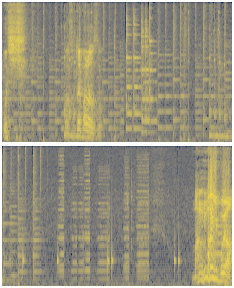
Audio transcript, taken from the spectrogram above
오씨. 어, 갑자기 빨라졌어. 망망이 뭐야?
